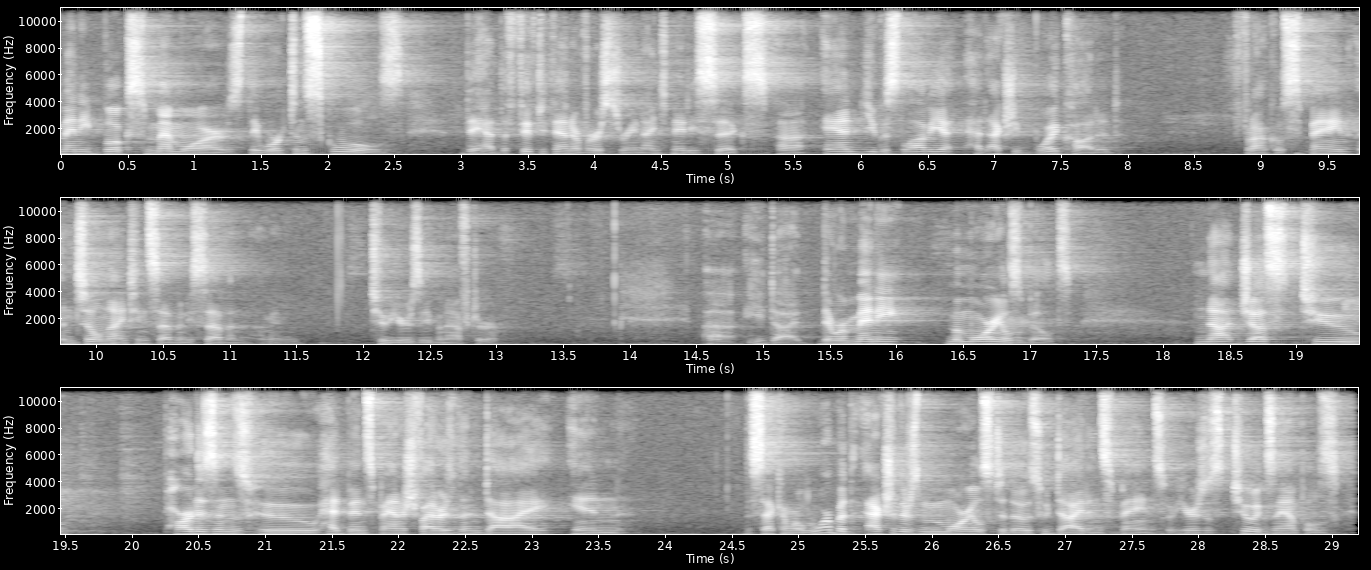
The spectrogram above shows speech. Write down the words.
many books, memoirs, they worked in schools. They had the 50th anniversary in 1986, uh, and Yugoslavia had actually boycotted Franco's Spain until 1977. I mean, two years even after uh, he died. There were many memorials built, not just to partisans who had been Spanish fighters and then die in the Second World War, but actually there's memorials to those who died in Spain. So here's just two examples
